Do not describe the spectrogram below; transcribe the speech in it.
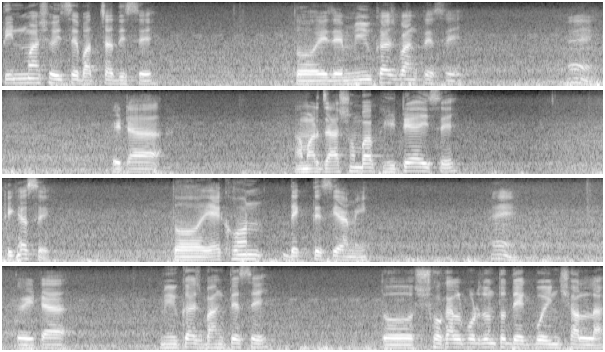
তিন মাস হয়েছে বাচ্চা দিছে। তো এই যে মিউকাস ভাঙতেছে। হ্যাঁ এটা আমার যা সম্ভব হিটে আইছে। ঠিক আছে? তো এখন দেখতেছি আমি। হ্যাঁ তো এটা মিউকাস ভাঙতেছে। তো সকাল পর্যন্ত দেখব ইনশাল্লাহ।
